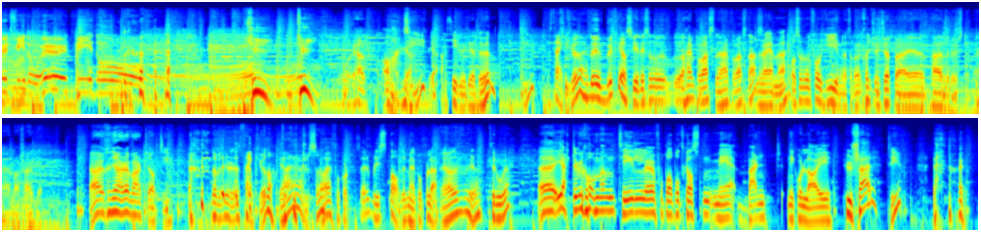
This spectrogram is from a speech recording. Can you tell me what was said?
Ut, Fido! Ut, Fido! Ty, ty. Åh, ja. Ty? ja, Sier du ikke det til hund? Tenker jo det. Det bruker jeg å si liksom hjemme på Vestnes, hjemme på Vestnes. Når du er hjemme? Og så vil folk gi meg fra det. Kan ikke du kjøpe ei perlerus med Lars Helge? Ja, jeg kan gjøre det hvert ja, ti. Det betyr det. Thank you, da. Forkortelse, Ja, ja. ja, forkortelser blir stadig mer populært, Ja, det blir det. tror jeg. Eh, hjertelig velkommen til uh, fotballpodkasten med Bernt Nikolai Huskjær. Ty?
